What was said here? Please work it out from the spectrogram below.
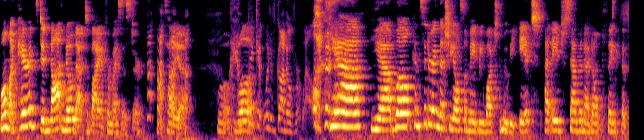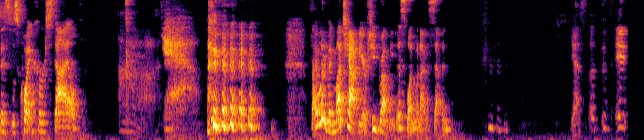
Well, my parents did not know that to buy it for my sister. I'll tell you. Well, I don't think it would have gone over well. yeah, yeah. Well, considering that she also made me watch the movie It at age seven, I don't think that this was quite her style. Ah. Yeah. So I would have been much happier if she'd brought me this one when I was seven. Yes. uh, It,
